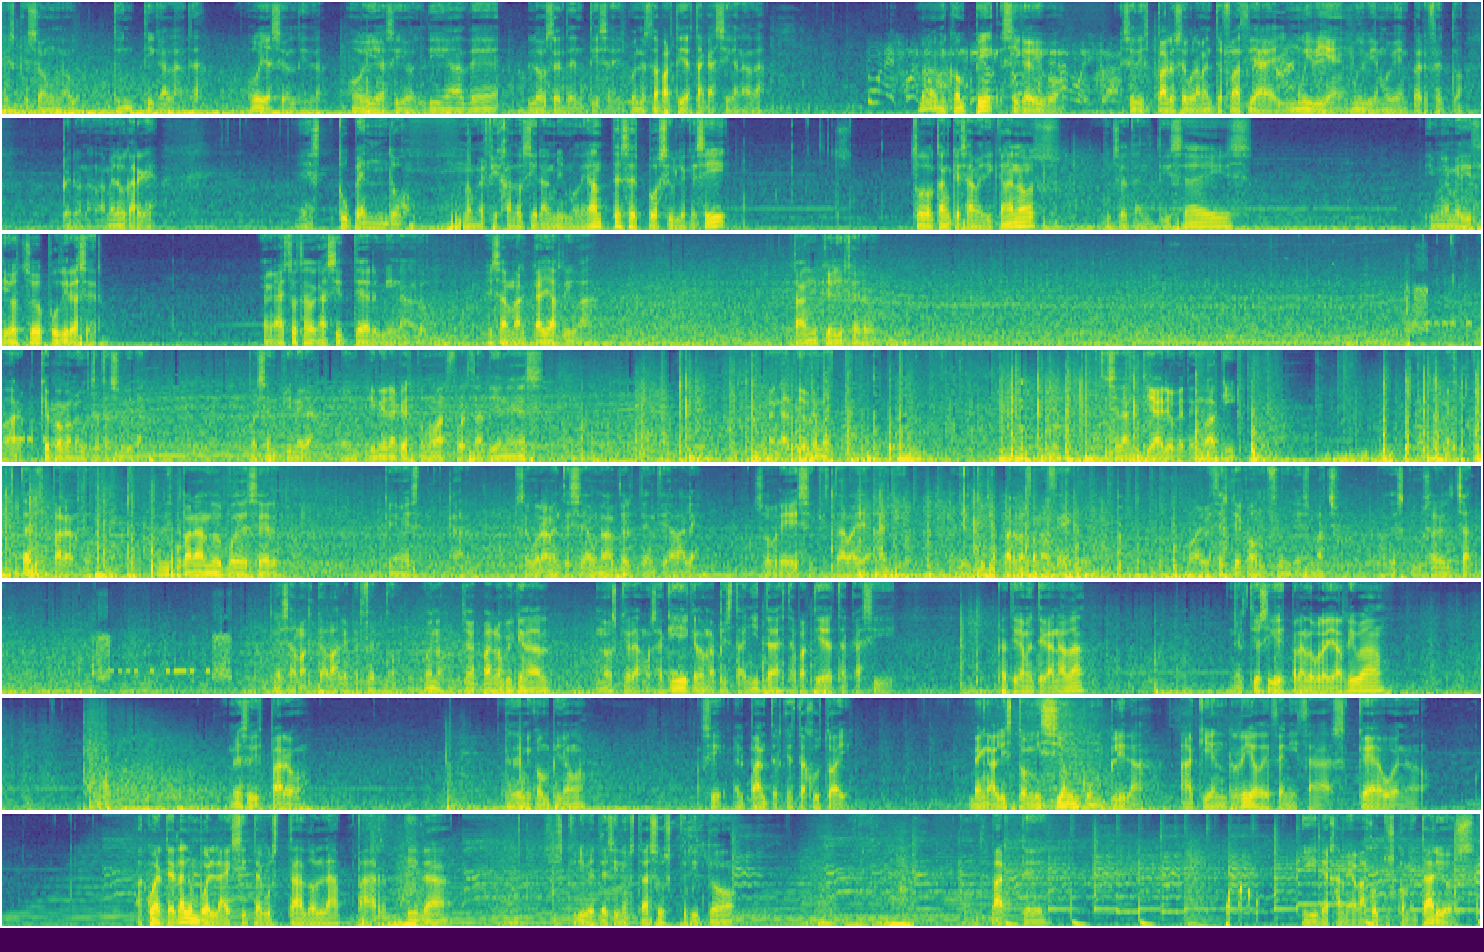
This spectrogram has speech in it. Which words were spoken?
Es que son una auténtica lata. Hoy ha sido el día. Hoy ha sido el día de los 76. Bueno, esta partida está casi ganada. Bueno, mi compi sigue vivo. Ese disparo seguramente fue hacia él. Muy bien, muy bien, muy bien, perfecto. Pero nada, me lo cargué. Estupendo. No me he fijado si era el mismo de antes. Es posible que sí. Todo tanques americanos. Un 76. Y un M18. Pudiera ser. Venga, esto está casi terminado. Esa marca allá arriba. Tanque ligero. Qué poco me gusta esta subida. Pues en primera. En primera, que es como más fuerza tienes. Venga, tío, que me el antiaéreo que tengo aquí. está disparando. Está disparando puede ser que me... Claro, seguramente sea una advertencia, ¿vale? Sobre ese que estaba ya allí. Y el que dispara la zona C. hay veces que confundes, macho. Puedes usar el chat. Esa marca, vale, perfecto. Bueno, ya para lo que queda, nos quedamos aquí. Queda una pestañita. Esta partida está casi prácticamente ganada. El tío sigue disparando por allá arriba. Ese disparo. Es de mi compi, ¿no? Sí, el Panther que está justo ahí. Venga, listo. Misión cumplida. Aquí en Río de Cenizas. Qué bueno. Acuérdate, dale un buen like si te ha gustado la partida. Suscríbete si no estás suscrito. Comparte y déjame abajo tus comentarios.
